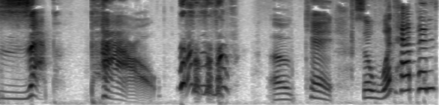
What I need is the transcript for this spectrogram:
Zap. Pow. Okay, so what happened?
